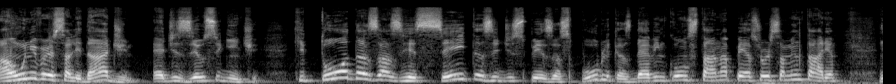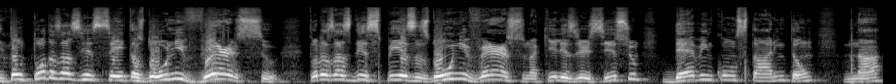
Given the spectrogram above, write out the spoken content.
A universalidade é dizer o seguinte: que todas as receitas e despesas públicas devem constar na peça orçamentária. Então, todas as receitas do universo, todas as despesas do universo naquele exercício devem constar, então, na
